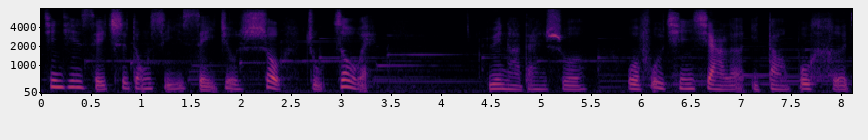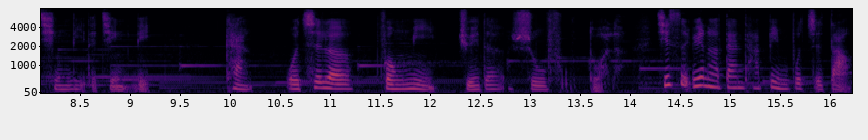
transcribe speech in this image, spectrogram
今天谁吃东西，谁就受诅咒。”哎，约拿丹说：“我父亲下了一道不合情理的禁令，看我吃了蜂蜜，觉得舒服多了。”其实约拿丹他并不知道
